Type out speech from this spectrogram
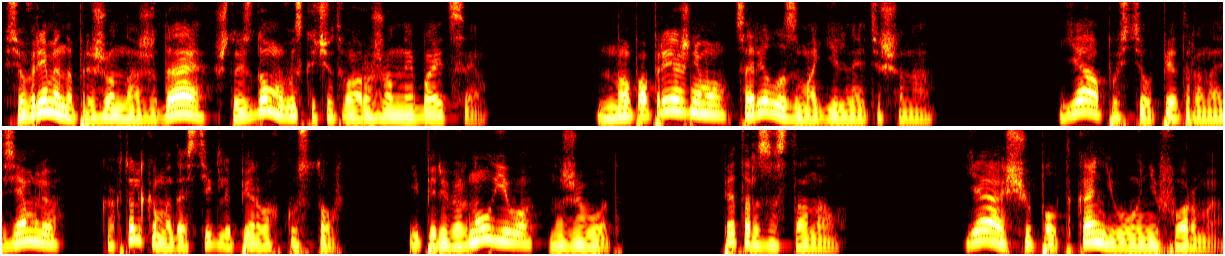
все время напряженно ожидая, что из дома выскочат вооруженные бойцы. Но по-прежнему царила замогильная тишина. Я опустил Петра на землю, как только мы достигли первых кустов, и перевернул его на живот. Петр застонал. Я ощупал ткань его униформы.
